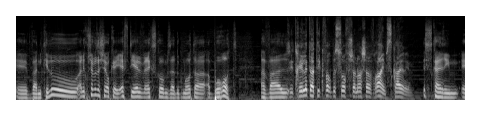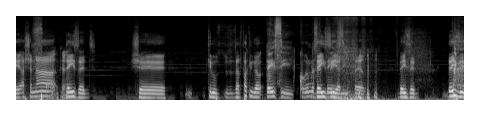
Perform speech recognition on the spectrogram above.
אה, ואני כאילו, אני חושב על זה שאוקיי, FTL ו-XCOM זה הדוגמאות הברורות, אבל... זה התחיל לדעתי כבר בסוף שנה שעברה עם Skyrim. סקיירים, uh, השנה כן. DayZ, ש... כאילו, זה על fucking... DayZ, קוראים לזה DayZ. DayZ, אני מצטער. דייזד. DayZ.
